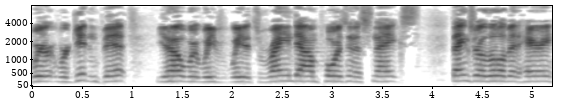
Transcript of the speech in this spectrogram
we're we're getting bit, you know, we, have we, it's rained down poisonous snakes. Things are a little bit hairy.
